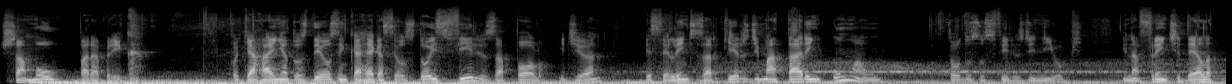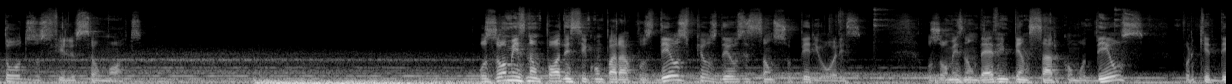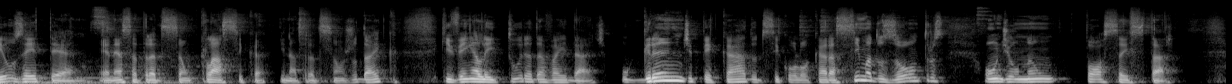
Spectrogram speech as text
Chamou para a briga. Porque a rainha dos deuses encarrega seus dois filhos, Apolo e Diana, excelentes arqueiros, de matarem um a um todos os filhos de Níobe. E na frente dela, todos os filhos são mortos. Os homens não podem se comparar com os deuses, porque os deuses são superiores. Os homens não devem pensar como Deus, porque Deus é eterno. É nessa tradição clássica e na tradição judaica que vem a leitura da vaidade. O grande pecado de se colocar acima dos outros onde eu não possa estar.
